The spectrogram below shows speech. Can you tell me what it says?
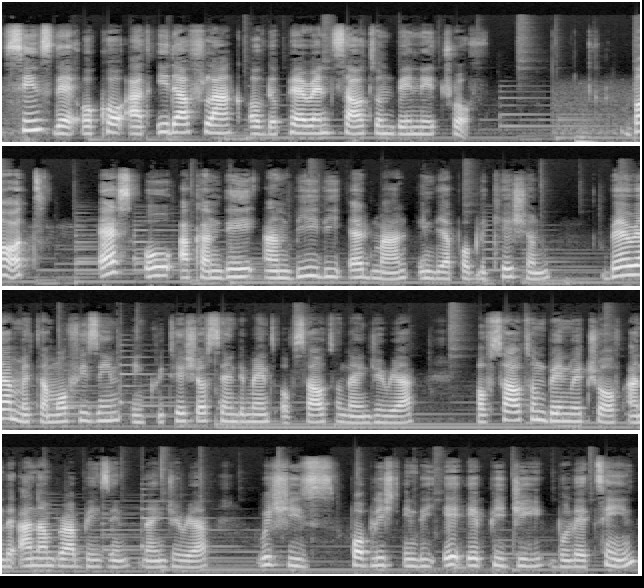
since they occur at either flank of the parent Southern Benue Trough. But S.O. Akande and B.D. Erdtmann, in their publication Burial Metamorphism in Cretaceous Sediments of Southern Nigeria, of Southern Benue Trough and the Anambra Basin, Nigeria, which is published in the AAPG Bulletin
